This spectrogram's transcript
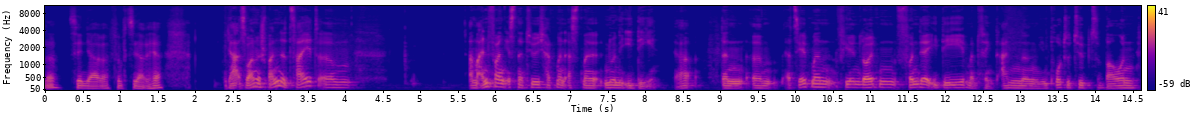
ne, zehn Jahre, 15 Jahre her ja, es war eine spannende Zeit. Ähm, am Anfang ist natürlich, hat man erstmal nur eine Idee. Ja, dann ähm, erzählt man vielen Leuten von der Idee, man fängt an, irgendwie einen Prototyp zu bauen.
